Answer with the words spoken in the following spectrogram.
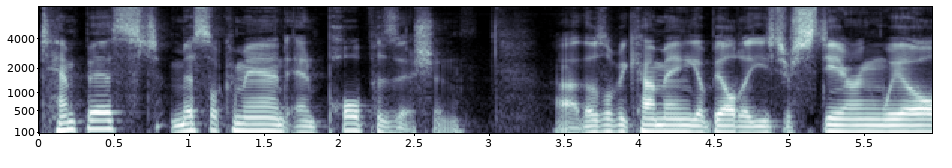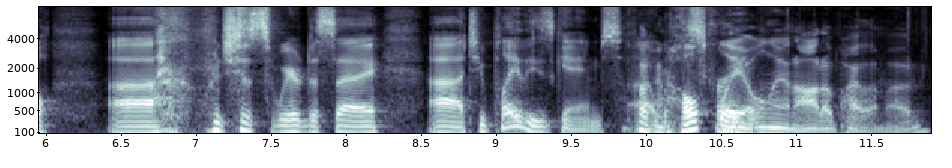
Tempest, Missile Command, and Pole Position. Uh, those will be coming. You'll be able to use your steering wheel, uh, which is weird to say, uh, to play these games. uh, Fucking with the hopefully only on autopilot mode.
